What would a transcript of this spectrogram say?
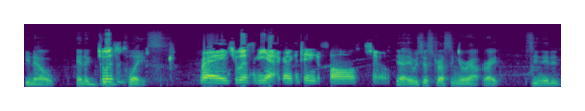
you know in a good place. Right. She wasn't, yeah, going to continue to fall, so. Yeah, it was just stressing her out, right? She needed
